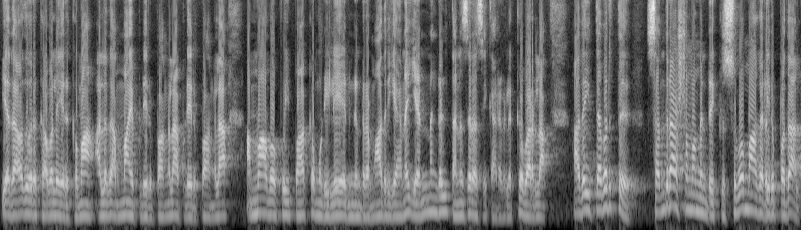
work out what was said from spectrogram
ஏதாவது ஒரு கவலை இருக்குமா? அல்லது அம்மா இப்படி இருப்பாங்களா? அப்படி இருப்பாங்களா? அம்மாவை போய் பார்க்க முடியலையே என்கின்ற மாதிரியான எண்ணங்கள் தனுசு ராசிக்காரர்களுக்கு வரலாம். அதை தவிர்த்து சந்திராசிரமம் இன்றைக்கு சுபமாக இருப்பதால்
